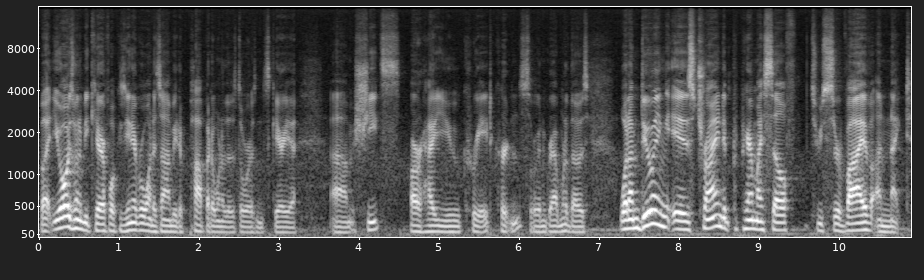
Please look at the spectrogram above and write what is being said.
But you always want to be careful because you never want a zombie to pop out of one of those doors and scare you. Um, sheets are how you create curtains, so we're going to grab one of those. What I'm doing is trying to prepare myself to survive a night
